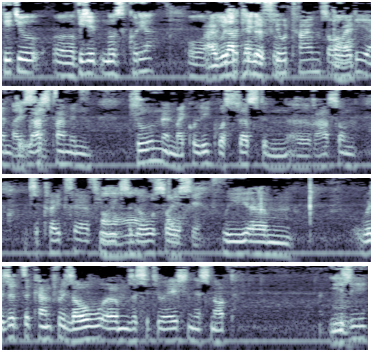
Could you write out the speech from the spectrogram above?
did you uh, visit North Korea? Or I visited a few times already, and I the see. last time in June, and my colleague was just in uh, Rason. It's a trade fair a few weeks Oh, ago, so we um, visit the country. Though um, the situation is not easy,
